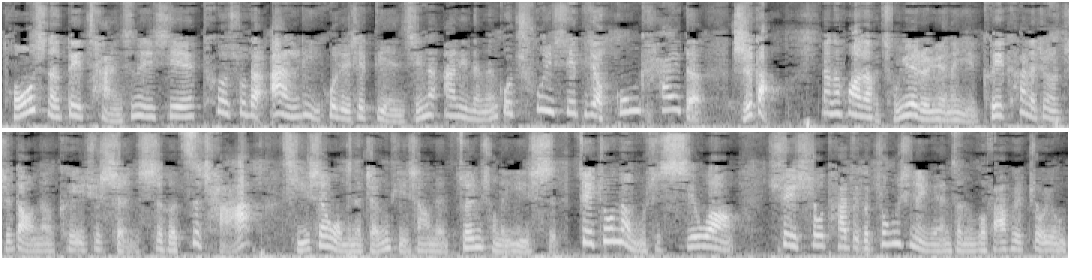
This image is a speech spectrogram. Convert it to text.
同时呢，对产生的一些特殊的案例或者一些典型的案例呢，能够出一些比较公开的指导。这样的话呢，从业人员呢也可以看到这种指导呢，可以去审视和自查，提升我们的整体上的遵从的意识。最终呢，我们是希望税收它这个中性的原则能够发挥作用，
